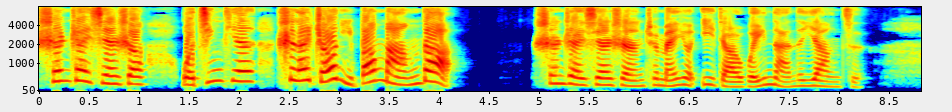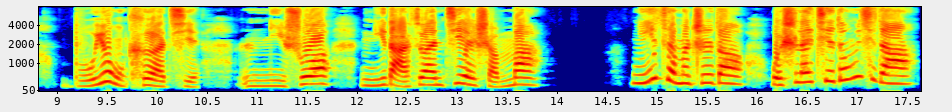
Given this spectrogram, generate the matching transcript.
山寨先生。”我今天是来找你帮忙的，山寨先生却没有一点为难的样子。不用客气，你说你打算借什么？你怎么知道我是来借东西的？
